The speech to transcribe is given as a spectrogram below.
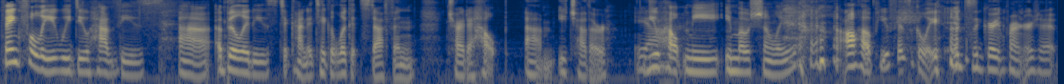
thankfully we do have these uh, abilities to kind of take a look at stuff and try to help um, each other. You help me emotionally, I'll help you physically. It's a great partnership.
